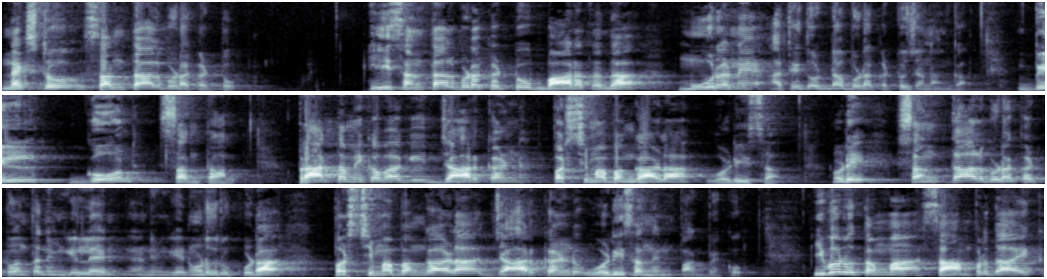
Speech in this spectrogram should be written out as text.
ನೆಕ್ಸ್ಟು ಸಂತಾಲ್ ಬುಡಕಟ್ಟು. ಈ ಸಂತಾಲ್ ಬುಡಕಟ್ಟು ಭಾರತದ ಮೂರನೇ ಅತಿ ದೊಡ್ಡ ಬುಡಕಟ್ಟು ಜನಾಂಗ. ಬಿಲ್ ಗೋಂಡ್ ಸಂತಾಲ್. ಪ್ರಾಥಮಿಕವಾಗಿ ಜಾರ್ಖಂಡ್, ಪಶ್ಚಿಮ ಬಂಗಾಳ ಒಡಿಶಾ ನೋಡಿ, ಸಂತಾಲ್ ಬುಡಕಟ್ಟು ಅಂತ ನಿಮ್ಗೆ ಎಲ್ಲೇ ನಿಮಗೆ ನೋಡಿದ್ರು ಕೂಡ ಪಶ್ಚಿಮ ಬಂಗಾಳ, ಜಾರ್ಖಂಡ್ ಒಡಿಶಾ ನೆನಪಾಗಬೇಕು. ಇವರು ತಮ್ಮ ಸಾಂಪ್ರದಾಯಿಕ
